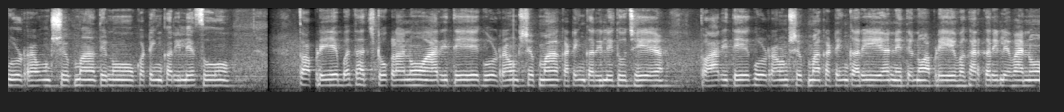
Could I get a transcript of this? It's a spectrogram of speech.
ગોળ રાઉન્ડ શેપમાં તેનું કટિંગ કરી લેશું. તો આપણે બધા જ ઢોકળાનું આ રીતે ગોળ રાઉન્ડ શેપમાં કટિંગ કરી લીધું છે. તો આ રીતે ગોળ રાઉન્ડ શેપમાં કટિંગ કરી અને તેનો આપણે વઘાર કરી લેવાનો.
